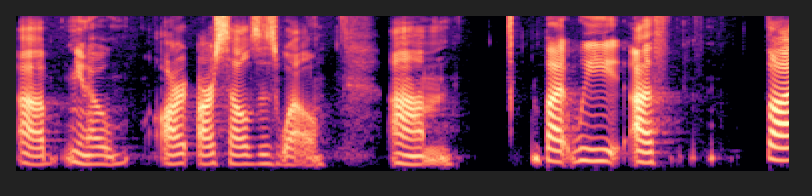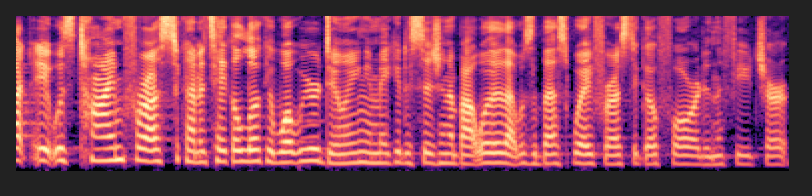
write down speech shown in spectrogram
uh, you know, our, ourselves as well. Um, but we uh, thought it was time for us to kind of take a look at what we were doing and make a decision about whether that was the best way for us to go forward in the future.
